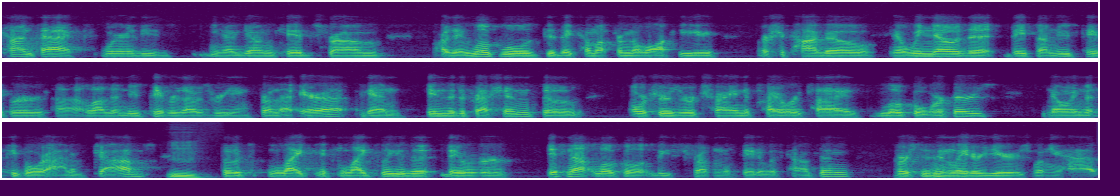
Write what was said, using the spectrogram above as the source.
contact, where are these you know young kids from? Are they locals? Did they come up from Milwaukee or Chicago? You know, we know that based on newspapers, uh, a lot of the newspapers I was reading from that era, again in the Depression, so orchards were trying to prioritize local workers, knowing that people were out of jobs. Mm. So it's like it's likely that they were, if not local, at least from the state of Wisconsin. Versus in later years when you have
